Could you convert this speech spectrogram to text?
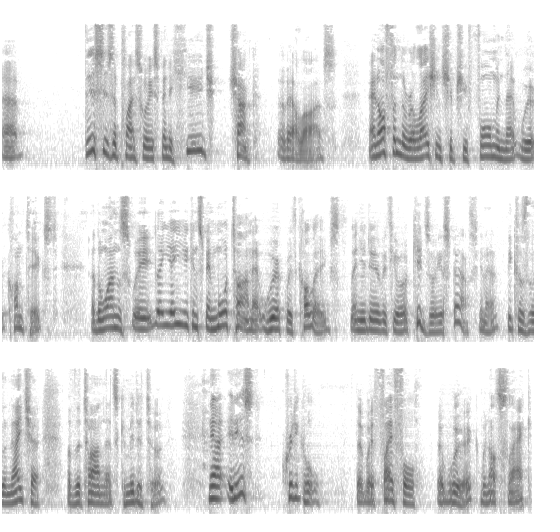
uh, this is a place where we spend a huge chunk of our lives. And often the relationships you form in that work context are the ones where yeah, you can spend more time at work with colleagues than you do with your kids or your spouse, you know, because of the nature of the time that's committed to it. Now, it is critical that we're faithful at work, we're not slack,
